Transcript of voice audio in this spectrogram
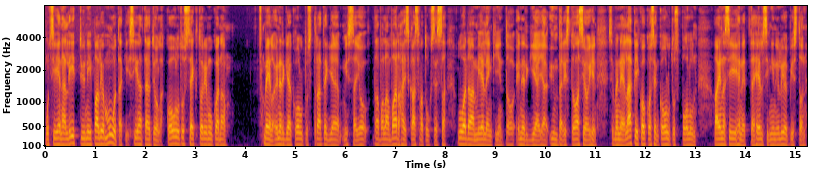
Mutta siihenhän liittyy niin paljon muutakin. Siinä täytyy olla koulutussektori mukana, Meillä on energiakoulutusstrategia, missä jo tavallaan varhaiskasvatuksessa luodaan mielenkiintoa energia- ja ympäristöasioihin. Se menee läpi koko sen koulutuspolun aina siihen, että Helsingin yliopiston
